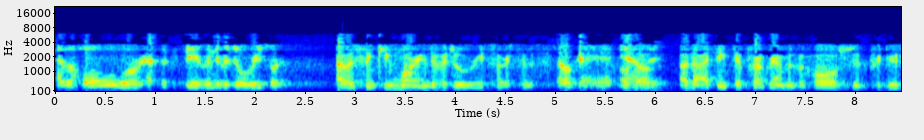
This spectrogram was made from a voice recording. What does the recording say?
as a whole, or efficacy of individual resources? I was thinking more individual resources. Okay. Yeah. Although, although I think the program as a whole should produce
